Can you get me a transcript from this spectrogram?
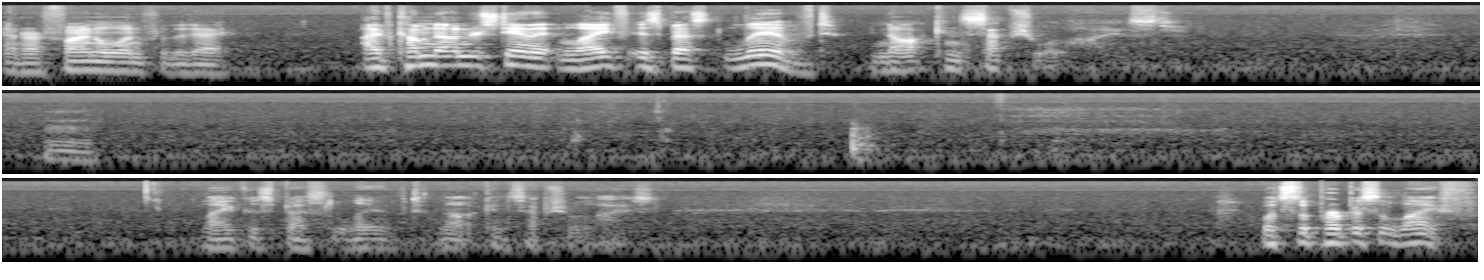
And our final one for the day. I've come to understand that life is best lived, not conceptualized. Hmm. Life is best lived, not conceptualized. What's the purpose of life?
